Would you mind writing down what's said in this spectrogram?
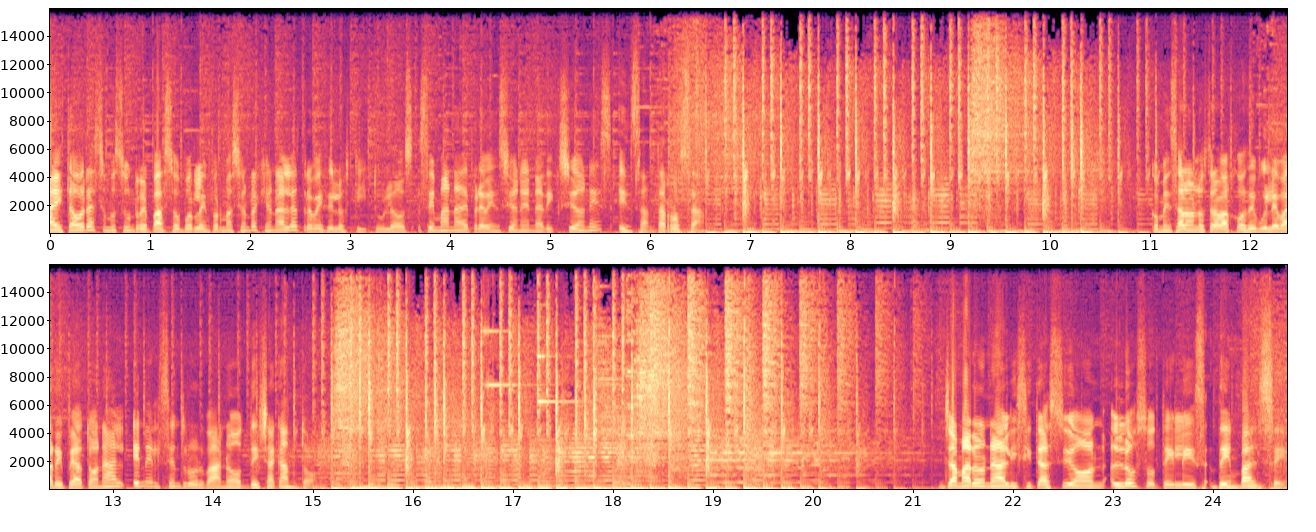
A esta hora hacemos un repaso por la información regional a través de los títulos. Semana de Prevención en Adicciones en Santa Rosa. Comenzaron los trabajos de bulevar y peatonal en el centro urbano de Yacanto. Llamaron a licitación los hoteles de embalse.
